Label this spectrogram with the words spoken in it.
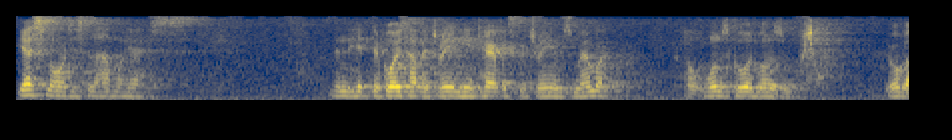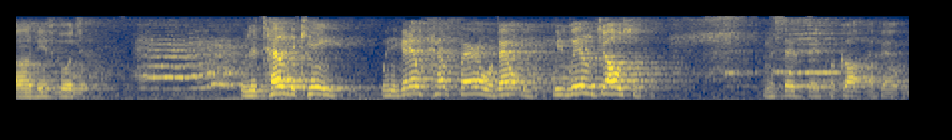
Yes, Lord, you still have my yes. Then the, the guys have a dream. He interprets the dreams. Remember, oh, one's good, one is you're gone. He's good. Will you tell the king when you get out? Tell Pharaoh about me. We will, Joseph. And it says they forgot about him.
